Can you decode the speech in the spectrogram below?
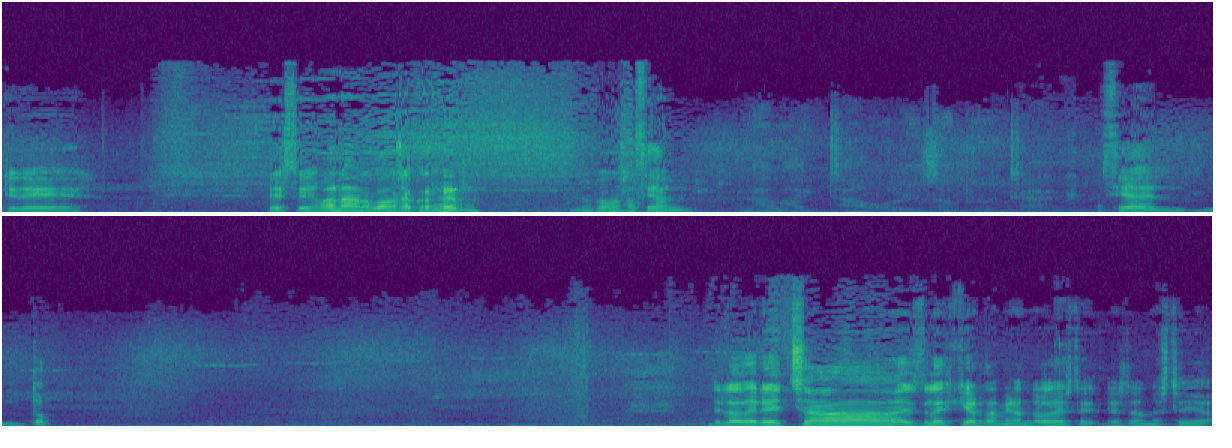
poti de este de mana, nos vamos a correr. y Nos vamos hacia el hacia el top. De la derecha es de la izquierda, mirándolo desde, desde donde estoy yo.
